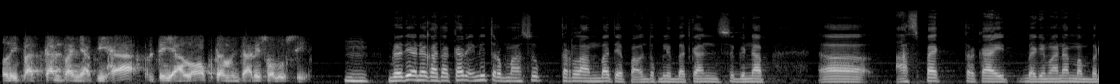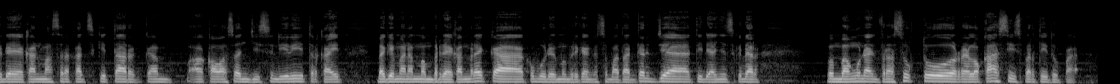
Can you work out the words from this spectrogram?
melibatkan banyak pihak dialog dan mencari solusi. Hmm, berarti anda katakan ini termasuk terlambat ya pak untuk melibatkan segenap uh, aspek terkait bagaimana memberdayakan masyarakat sekitar uh, kawasan JIS sendiri terkait bagaimana memberdayakan mereka, kemudian memberikan kesempatan kerja, tidak hanya sekedar pembangunan infrastruktur, relokasi seperti itu pak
